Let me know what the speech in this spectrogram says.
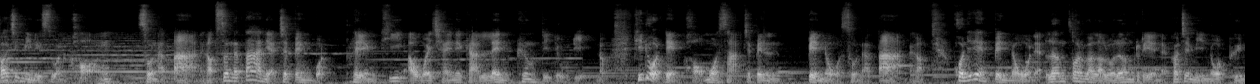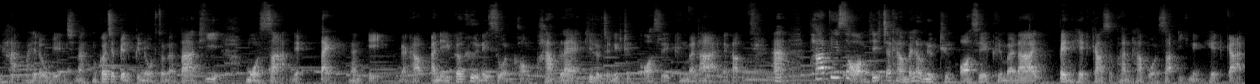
ก็จะมีในส่วนของโซนาตานะครับโซนาตาเนี่ยจะเป็นบท เพลงที่เอาไว้ใช้ในการเล่นเครื่องดนตรีเดี่ยวๆเนาะที่โดดเด่นของโมซาร์ทจะเป็น ปียโนโซนาต้านะครับคนที่เรียนเปียโนเนี่ยเริ่มต้นเวลาเราเริ่มเรียนเนี่ยก็จะมีโน้ตพื้นฐานมาให้เราเรียนใช่ไหมมันก็จะเป็นเปียโนโซนาต้าที่โมซาร์ทเนี่ยแต่งนั่นเองนะครับอันนี้ก็คือในส่วนของภาพแรกที่เราจะนึกถึงออสเตรียขึ้นมาได้นะครับอะภาพที่ 2 ที่จะทำให้เรานึกถึงออสเตรียขึ้นมาได้ เป็นเหตุการณ์สำคัญทางประวัติศาสตร์อีกหนึ่งเหตุการณ์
